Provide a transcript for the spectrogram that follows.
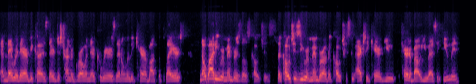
And they were there because they're just trying to grow in their careers. They don't really care about the players nobody remembers those coaches. The coaches you remember are the coaches who actually cared you cared about you as a human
